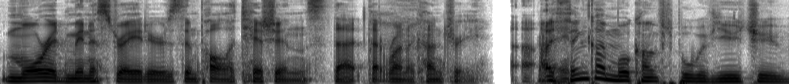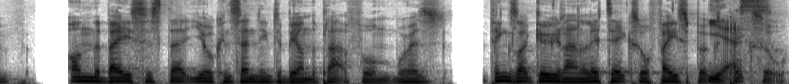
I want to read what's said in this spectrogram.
more administrators than politicians that that run a country. Right? I think I'm more comfortable with YouTube on the basis that you're consenting to be on the platform, whereas things like Google Analytics or Facebook yes. Pixel,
